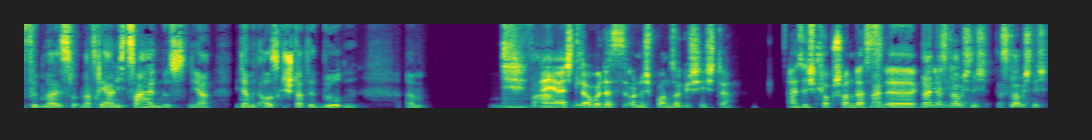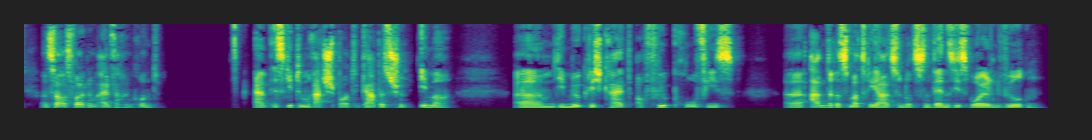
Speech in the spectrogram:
für das Material nicht zahlen müssten, ja, die damit ausgestattet würden. Ähm, naja, ich glaube, das ist auch eine Sponsorgeschichte. Also ich glaube schon, dass. Nein, äh, nein das glaube ich nicht. Das glaube ich nicht. Und zwar aus folgendem einfachen Grund. Ähm, es gibt im Radsport, gab es schon immer ähm, die Möglichkeit, auch für Profis äh, anderes Material zu nutzen, wenn sie es wollen würden.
